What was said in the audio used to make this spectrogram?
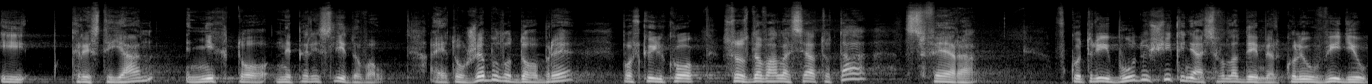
І християн ніхто не переслідував. А це вже було добре, оскільки создавалася то та сфера, в котрій будущий князь Владимир, коли увидів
